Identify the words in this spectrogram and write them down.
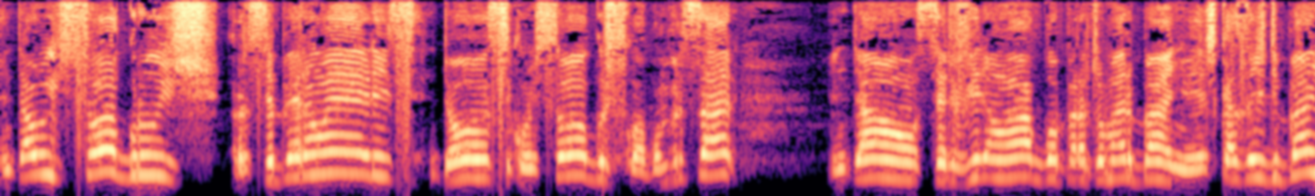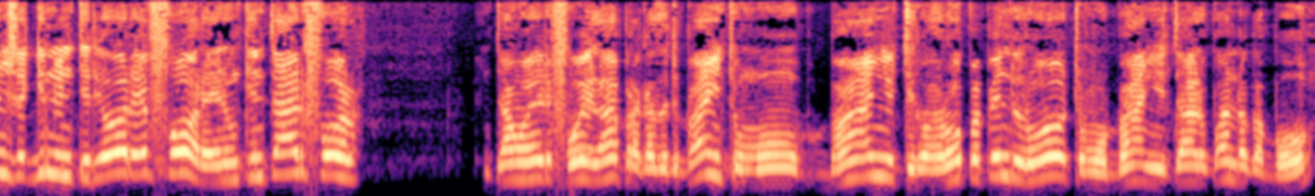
Então, os sogros receberam ele, sentou-se com os sogros, ficou a conversar. Então, serviram água para tomar banho. E as casas de banho aqui no interior é fora, é no quintal fora. Então, ele foi lá para a casa de banho, tomou banho, tirou a roupa, pendurou, tomou banho e tal. Quando acabou,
